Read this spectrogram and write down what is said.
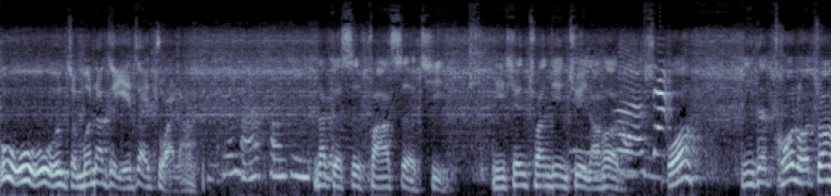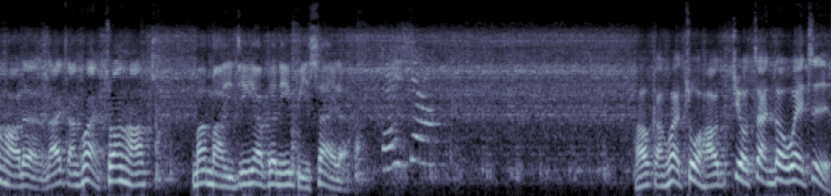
呜呜呜！怎么那个也在转啊？你先把它穿进去。那个是发射器，你先穿进去，然后我，你的陀螺装好了，来赶快装好，妈妈已经要跟你比赛了，等一下，好，赶快坐好就战斗位置，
